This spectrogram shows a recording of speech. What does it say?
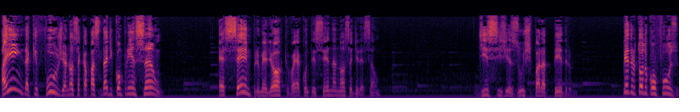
ainda que fuja a nossa capacidade de compreensão, é sempre o melhor que vai acontecer na nossa direção. Disse Jesus para Pedro: Pedro todo confuso.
